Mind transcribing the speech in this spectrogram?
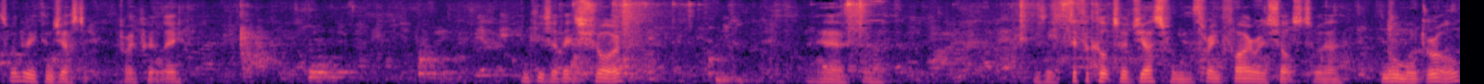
So whether he can just appropriately. I think he's a bit short. Yeah, so It's difficult to adjust from three firing shots to a normal draw.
